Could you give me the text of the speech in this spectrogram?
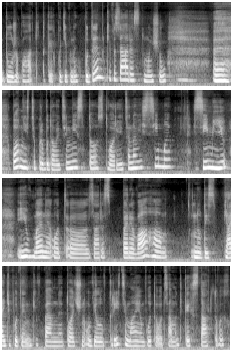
дуже багато таких подібних будинків зараз, тому що е, повністю перебудовується місто, створюються нові сіми, сім'ї. І в мене от е, зараз перевага. Ну, десь 5 будинків, певне, точно у Віловкріці має бути от саме таких стартових.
